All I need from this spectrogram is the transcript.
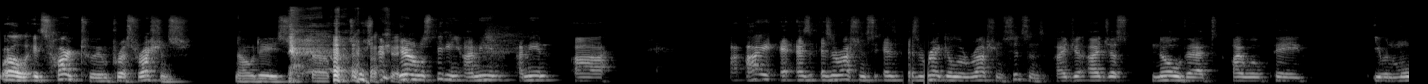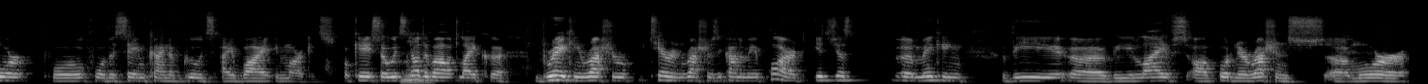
well, it's hard to impress Russians nowadays. Uh, okay. Generally speaking, I mean, I mean, uh, I as as a Russian as, as a regular Russian citizen, I ju- I just know that I will pay even more for for the same kind of goods I buy in markets. Okay, so it's mm. not about like uh, breaking Russia, tearing Russia's economy apart. It's just uh, making the uh, the lives of ordinary Russians uh, more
